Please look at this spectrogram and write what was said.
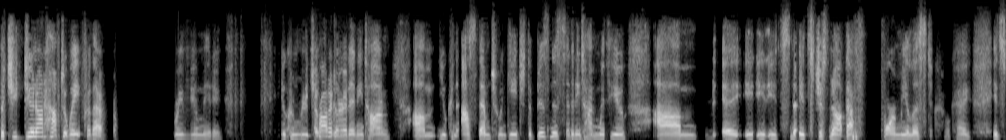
But you do not have to wait for that review meeting You can reach a product owner at any time. Um, you can ask them to engage the business at any time with you. Um, it, it, it's it's just not that formulistic, okay? It's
